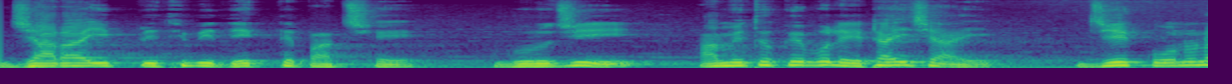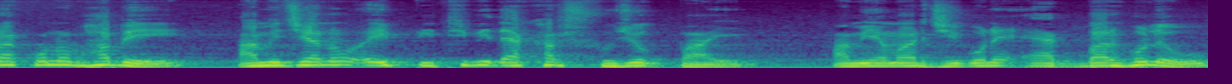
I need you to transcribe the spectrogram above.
যারা এই পৃথিবী দেখতে পাচ্ছে। গুরুজি, আমি তো কেবল এটাই চাই, যে কোনো না কোনোভাবে আমি যেন এই পৃথিবী দেখার সুযোগ পাই। আমি আমার জীবনে একবার হলেও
